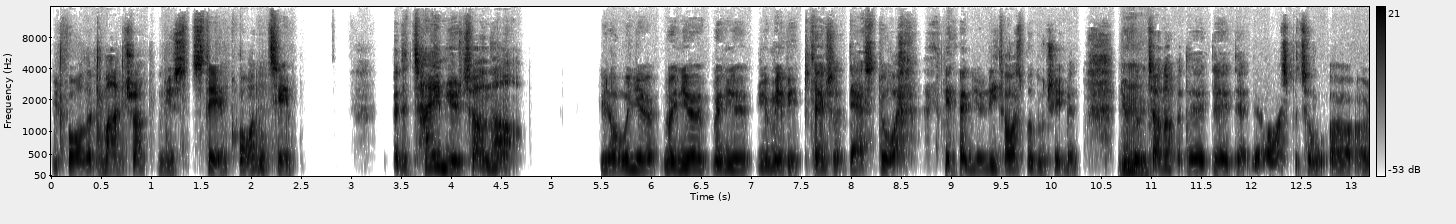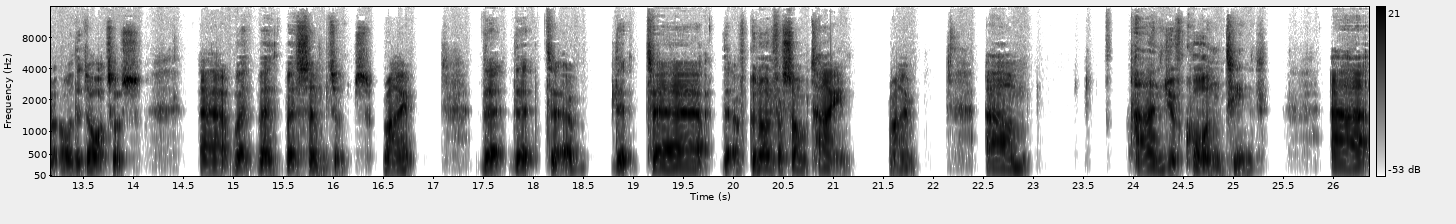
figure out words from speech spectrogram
you follow the mantra and you stay in quarantine. By the time you turn up, You know, when you're when you're when you you may be potentially at death's door and you need hospital treatment, you've got to turn up at the the, the, the hospital or, or, or the doctors uh, with, with with symptoms, right? That that uh, that uh, that have gone on for some time, right? Um, and you've quarantined, uh,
